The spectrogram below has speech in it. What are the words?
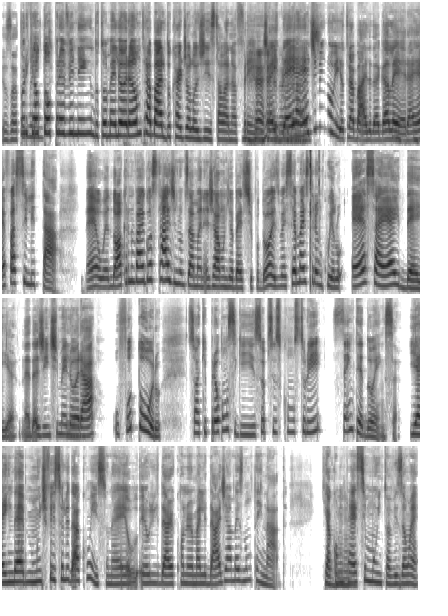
Exatamente. Porque eu tô prevenindo, tô melhorando o trabalho do cardiologista lá na frente. A É ideia é diminuir o trabalho da galera, é facilitar. Né? O endócrino vai gostar de não precisar manejar um diabetes tipo 2, vai ser mais tranquilo. Essa é a ideia, né? Da gente melhorar o futuro. Só que para eu conseguir isso, eu preciso construir sem ter doença. E ainda é muito difícil lidar com isso, né? Eu, eu lidar com a normalidade, ah, mas não tem nada. Que Uhum. acontece muito, a visão é,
